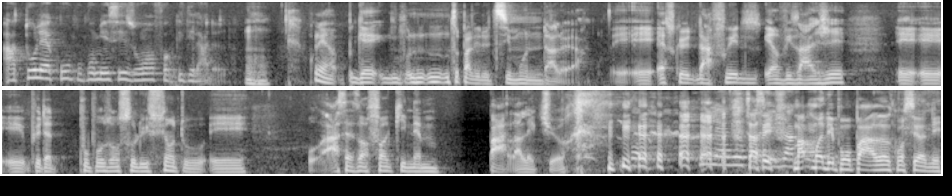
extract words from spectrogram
à tous les coups pour première saison, il faut qu'il était là-dedans. Kounya, ge- nou te pale de Timoun d'ailleurs. Et, et est-ce que Dafrid envisagé et, et, et peut-être propose une solution tout et à ces enfants qui n'aiment pas la lecture. Bon, Ça c'est m'a demandé pour parents concernés.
